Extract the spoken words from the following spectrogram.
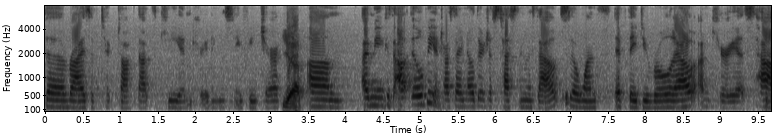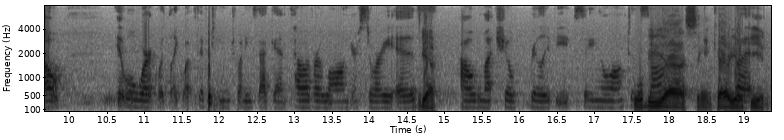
the rise of TikTok that's key in creating this new feature. Yeah, Um, I mean, because it'll be interesting. I know they're just testing this out. So once, if they do roll it out, I'm curious how it will work with like what 15, 20 seconds, however long your story is. Yeah. How much you'll really be singing along to we'll the song. be uh, singing karaoke But- and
